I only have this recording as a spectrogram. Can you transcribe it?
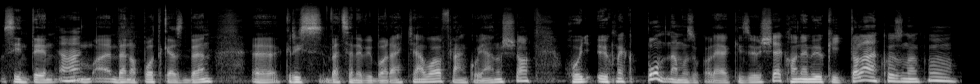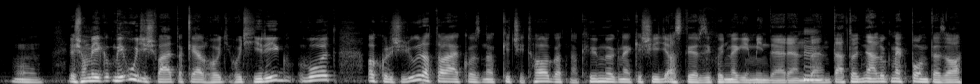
szintén Aha. ebben a podcastben, Krisz Bece nevű barátjával, Franko Jánossal, hogy ők meg pont nem azok a lelkizősek, hanem ők így találkoznak, és ha még, még úgy is váltak el, hogy, hogy hírig volt, akkor is így újra találkoznak, kicsit hallgatnak, hümmögnek, és így azt érzik, hogy megint minden rendben. Hmm. Tehát, hogy náluk meg pont ez a,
